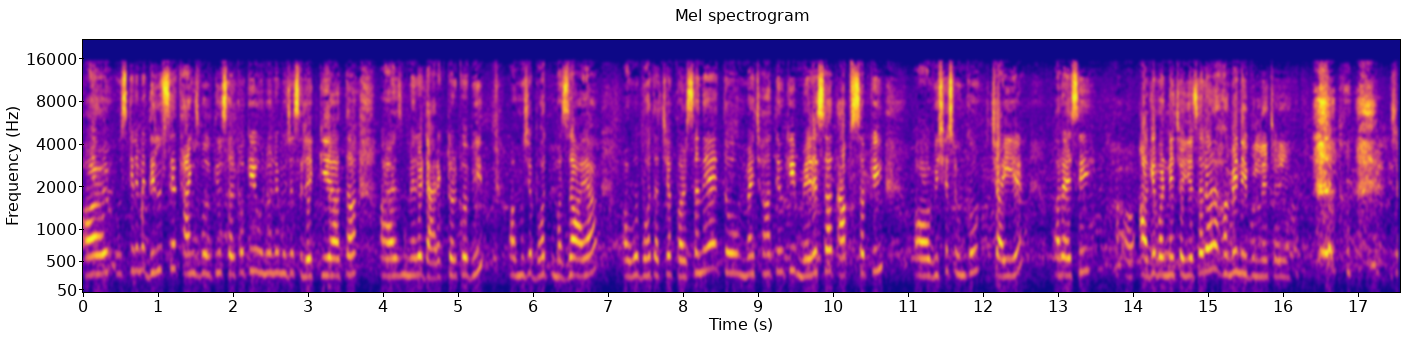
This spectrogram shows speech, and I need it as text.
और उसके लिए मैं दिल से थैंक्स बोलती हूँ सर को कि उन्होंने मुझे सिलेक्ट किया था आज मेरे डायरेक्टर को भी। और मुझे बहुत मज़ा आया और वो बहुत अच्छे पर्सन है। तो मैं चाहती हूँ कि मेरे साथ आप सबकी विशेष उनको चाहिए। और ऐसे आगे बढ़ने चाहिए सर और हमें नहीं भूलने चाहिए।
